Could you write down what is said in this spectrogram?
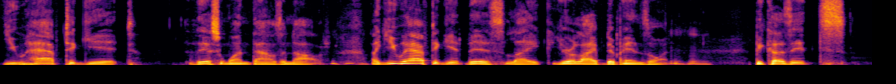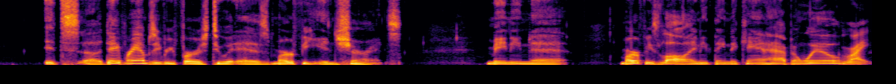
You have to get this one thousand dollars. Mm-hmm. Like you have to get this like your life depends on it, mm-hmm. because it's it's uh, Dave Ramsey refers to it as Murphy insurance, meaning that Murphy's law, anything that can't happen will. Right.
